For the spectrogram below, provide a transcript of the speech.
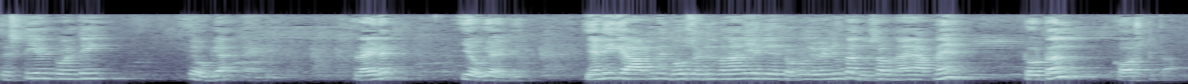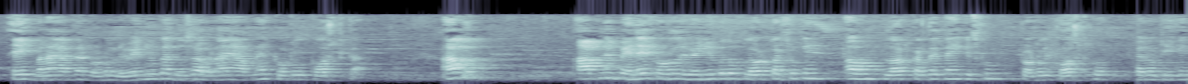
सिक्सटी एंड ट्वेंटी, ये हो गया एटी। राइट है ये हो गया एटी। यानी कि आपने दो शेड्यूल बना लिए कि टोटल रेवेन्यू का, दूसरा बनाया आपने टोटल कॉस्ट का। एक बनाया आपने टोटल रेवेन्यू का, दूसरा बनाया आपने टोटल कॉस्ट का। अब आपने पहले टोटल रेवेन्यू को तो प्लॉट कर चुके हैं। अब हम प्लॉट कर देते हैं किसको? टोटल कॉस्ट को। चलो ठीक है।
